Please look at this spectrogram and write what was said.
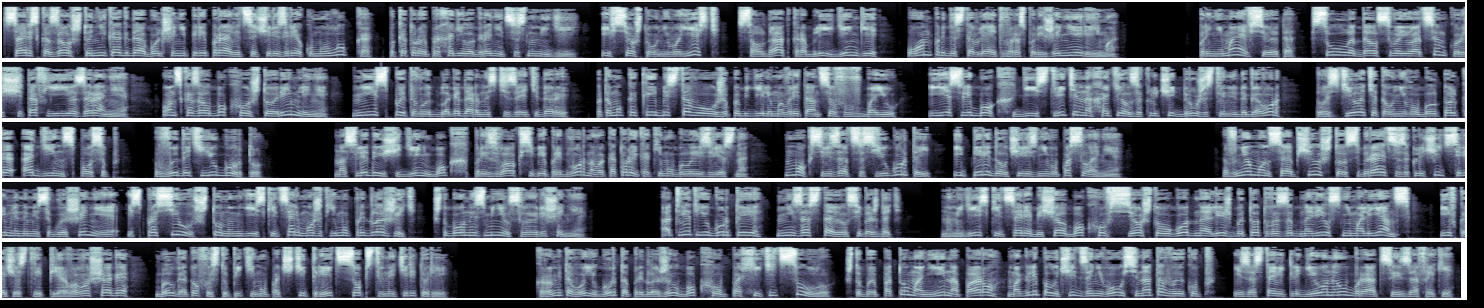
Царь сказал, что никогда больше не переправится через реку Мулукка, по которой проходила граница с Нумидией, и все, что у него есть, солдат, корабли и деньги, он предоставляет в распоряжение Рима. Принимая все это, Сулла дал свою оценку, рассчитав ее заранее. Он сказал Бокху, что римляне не испытывают благодарности за эти дары, потому как и без того уже победили мавританцев в бою, и если Бог действительно хотел заключить дружественный договор, то сделать это у него был только один способ — выдать Югурту — на следующий день Бог призвал к себе придворного, который, как ему было известно, мог связаться с Югуртой и передал через него послание. В нем он сообщил, что собирается заключить с римлянами соглашение и спросил, что нумидийский царь может ему предложить, чтобы он изменил свое решение. Ответ Югурты не заставил себя ждать. Нумидийский царь обещал Бокху все, что угодно, лишь бы тот возобновил с ним альянс, и в качестве первого шага был готов уступить ему почти треть собственной территории. Кроме того, Югурта предложил Бокху похитить Суллу, чтобы потом они на пару могли получить за него у Сената выкуп и заставить легионы убраться из Африки.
